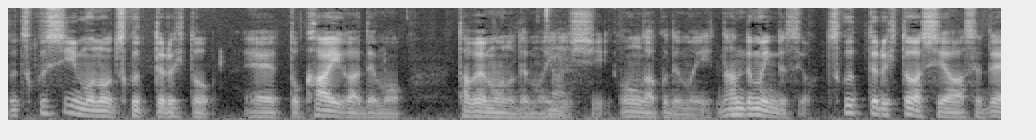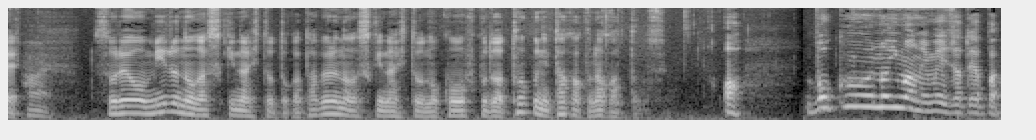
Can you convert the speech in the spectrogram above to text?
美しいものを作ってる人、えー、と絵画でも食べ物でもいいし、音楽でもいい。何でもいいんですよ。作ってる人は幸せで、はい。それを見るのが好きな人とか食べるのが好きな人の幸福度は特に高くなかったんですよ。あ僕の今のイメージだとやっぱ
